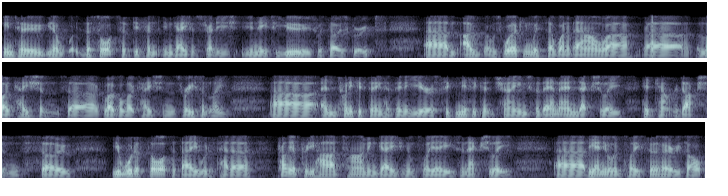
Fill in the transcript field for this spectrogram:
into you know the sorts of different engagement strategies you need to use with those groups. Um, I, I, was working with uh, one of our uh, uh, locations, global locations, recently, uh, and 2015 had been a year of significant change for them and actually headcount reductions. So you would have thought that they would have had a probably a pretty hard time engaging employees, and actually. Uh, the annual employee survey results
